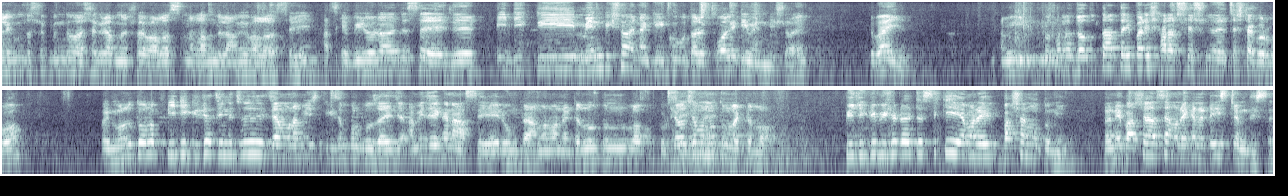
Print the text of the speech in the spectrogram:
আলাইকুম দর্শক বিন্দু আশা করি আপনারা সবাই ভালো আছেন। আলহামদুলিল্লাহ আমি ভালো আছি। আজকে ভিডিওটা যে পিডিগ্রি মেন বিষয় নাকি কবুতরের কোয়ালিটি মেন বিষয়? তো ভাই আমি কথাটা যত তাড়াতাড়ি পারি সারা শেষ চেষ্টা করব। ওই মূলত হলো পিডিগ্রিটা জিনিস হচ্ছে যেমন আমি এক্সাম্পল বোঝাই যে আমি যে এখানে আছি এই রুমটা আমার মানে একটা নতুন লক করছে। হচ্ছে আমার নতুন একটা লক পিডিগ্রি বিষয়টা হচ্ছে কি আমার এই বাসার মতনই। কারণ এই বাসায় আছে আমার এখানে একটা স্টেম দিছে।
